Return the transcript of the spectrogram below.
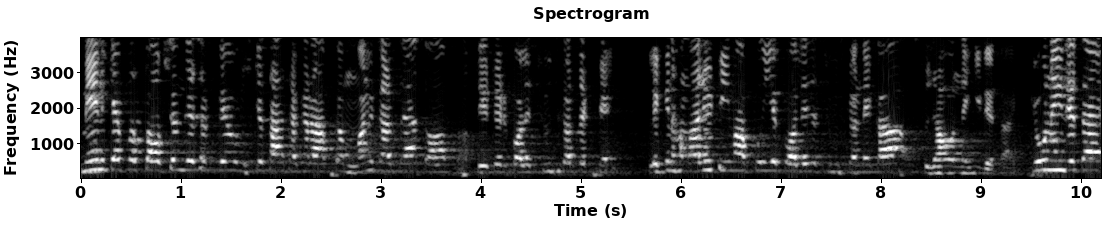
मेन कैंपस का ऑप्शन दे सकते हैं। उसके साथ अगर आपका मन करता है तो आप अपडेटेड कॉलेज चूज़ कर सकते हैं। लेकिन हमारी टीम आपको ये कॉलेज चूज़ करने का सुझाव नहीं देता है। क्यों नहीं देता है?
